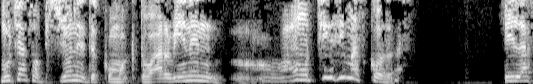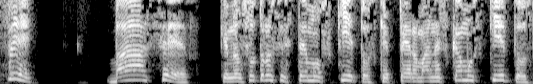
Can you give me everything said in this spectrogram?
muchas opciones de cómo actuar, vienen muchísimas cosas. Y la fe va a hacer que nosotros estemos quietos, que permanezcamos quietos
